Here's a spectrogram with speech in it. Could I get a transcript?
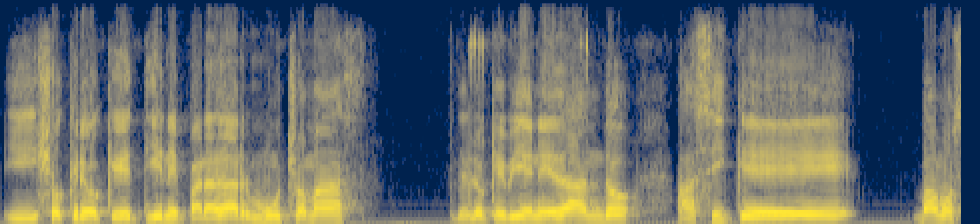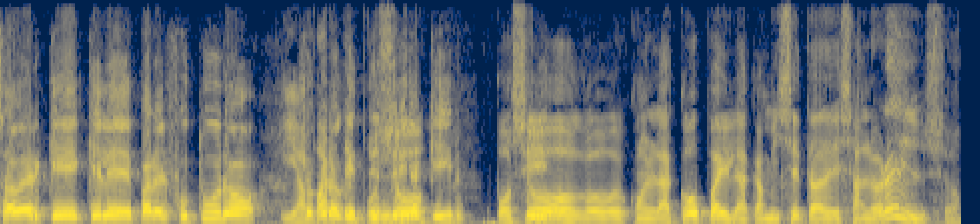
y yo creo que tiene para dar mucho más de lo que viene dando, así que vamos a ver qué, le depara el futuro. yo creo que tendría que ir... Posó con la copa y la camiseta de San Lorenzo.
